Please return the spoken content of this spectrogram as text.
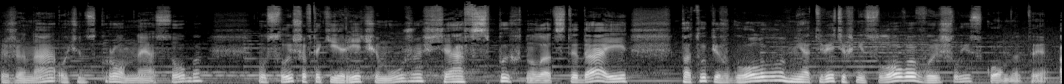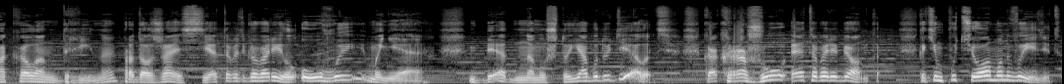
Жена, очень скромная особа, услышав такие речи мужа, вся вспыхнула от стыда и, потупив голову, не ответив ни слова, вышла из комнаты. А Каландрина, продолжая сетовать, говорил «Увы мне, бедному, что я буду делать? Как рожу этого ребенка? Каким путем он выйдет?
